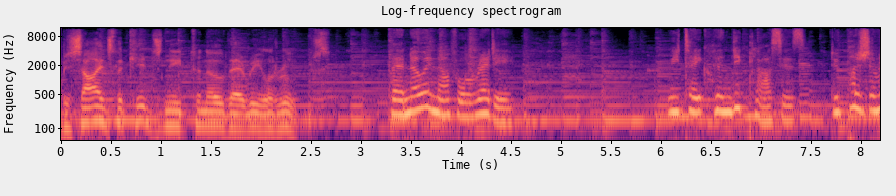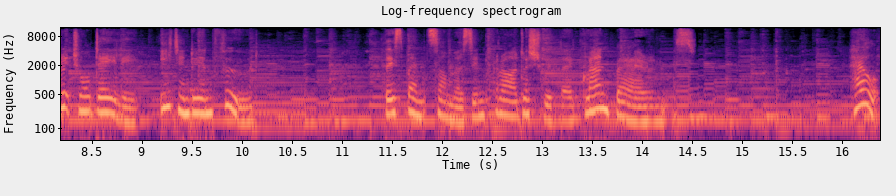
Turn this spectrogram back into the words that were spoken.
Besides, the kids need to know their real roots. They know enough already. We take Hindi classes, do puja ritual daily, eat Indian food. They spent summers in Pradesh with their grandparents. Hell,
